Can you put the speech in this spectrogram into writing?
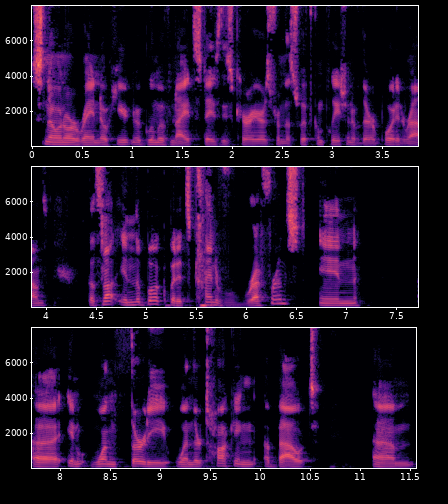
snow nor rain, no heat nor gloom of night stays these couriers from the swift completion of their appointed rounds. That's not in the book, but it's kind of referenced in uh, in 130 when they're talking about um,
